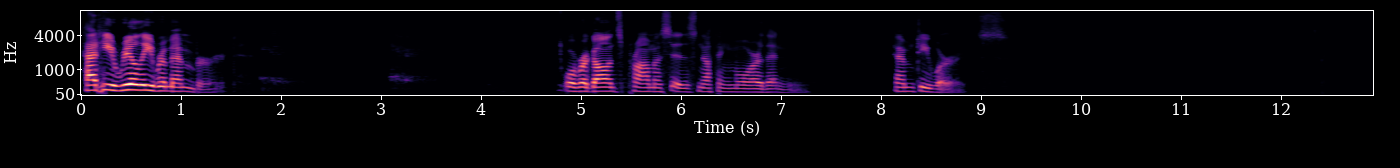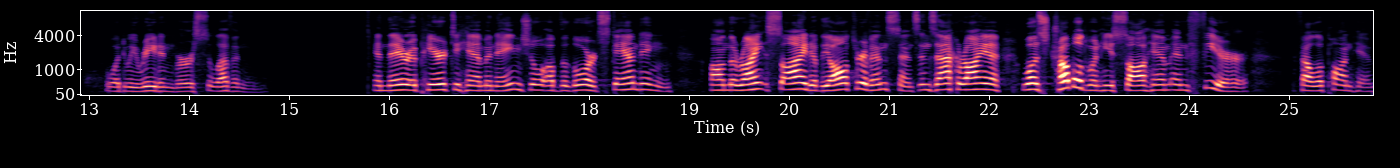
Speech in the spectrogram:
Had he really remembered? Or were God's promises nothing more than empty words? What do we read in verse 11? And there appeared to him an angel of the Lord standing on the right side of the altar of incense. And Zechariah was troubled when he saw him, and fear fell upon him.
